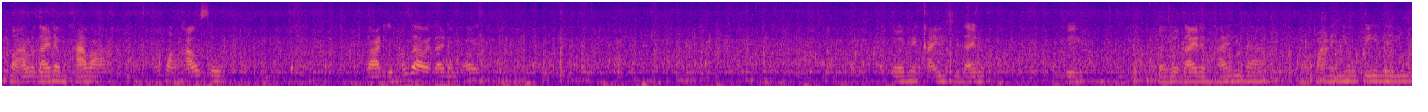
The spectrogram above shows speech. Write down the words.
તો હાલો દાડમ ખાવા હું પણ ખાઉં છું વાડીએ મજા આવે દાડમ ખાવાની તો અમે ખાઈ છીએ દાડમ કે તો જો દાડમ ખાઈ લીધા હવે પાણી એવું પી લેવી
